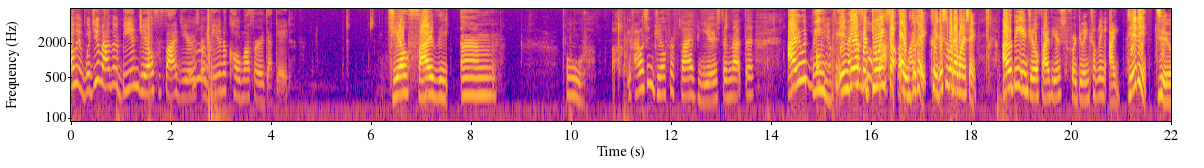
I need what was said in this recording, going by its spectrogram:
Okay, would you rather be in jail for five years or be in a coma for a decade? Jail five. Um. Ooh. If I was in jail for five years, then that the. I would be Okay, okay, in there for doing fact some. Oh, okay. Okay, this is what I want to say. I would be in jail five years for doing something I didn't do.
